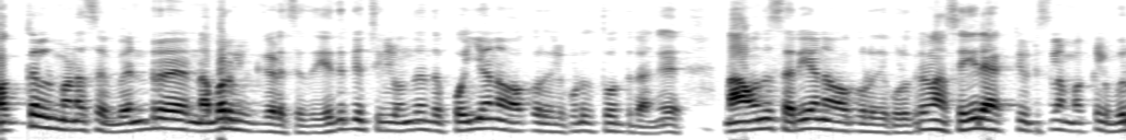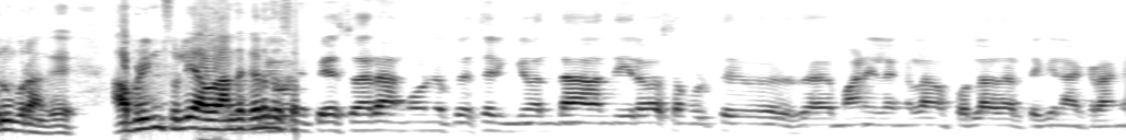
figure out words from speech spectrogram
மக்கள் மனசை வென்ற நபர்களுக்கு கிடைச்சது. எதிர்க்கட்சிகள் வந்து அந்த பொய்யான வாக்குறுதிகள் கொடுத்து தோத்துட்டாங்க. நான் வந்து சரியான வாக்குறுதி கொடுக்குறேன். நான் செய்யற ஆக்டிவிட்டிஸ்லாம் மக்கள் விரும்புறாங்க. அப்படின்னு சொல்லி அவர் அந்த கருத்தை பேசுவாரு அங்க ஒண்ணு பேசுவாரு. இங்க வந்தா வந்து இலவசம் கொடுத்து மாநிலங்கள்லாம் பொருளாதாரத்தை வீணாக்குறாங்க.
